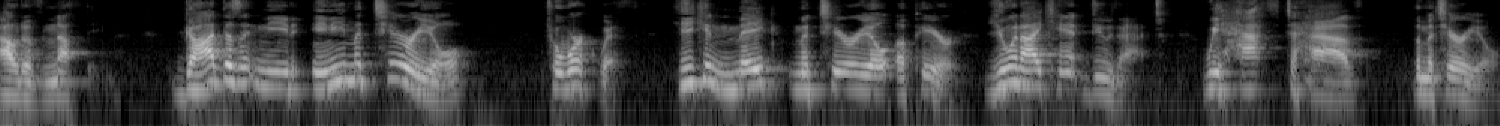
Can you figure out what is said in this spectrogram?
out of nothing. God doesn't need any material to work with. He can make material appear. You and I can't do that. We have to have the material.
